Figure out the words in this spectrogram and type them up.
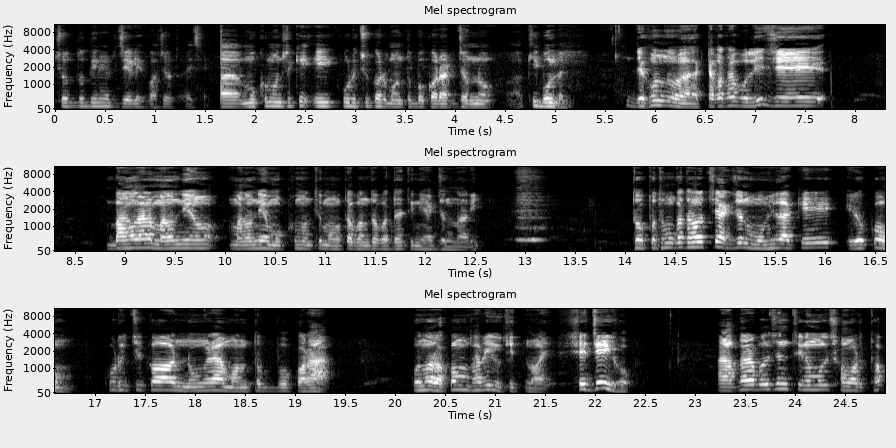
চোদ্দ দিনের জেল হেফাজত হয়েছে। মুখ্যমন্ত্রীকে এই কুরুচিকর মন্তব্য করার জন্য কি বলবেন? দেখুন একটা কথা বলি যে, বাংলার মাননীয় মাননীয় মুখ্যমন্ত্রী মমতা বন্দ্যোপাধ্যায় তিনি একজন নারী। তো প্রথম কথা হচ্ছে একজন মহিলাকে এরকম কুরুচিকর, নোংরা মন্তব্য করা কোনো রকমভাবেই উচিত নয়। সে যেই হোক। আর আপনারা বলছেন তৃণমূল সমর্থক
